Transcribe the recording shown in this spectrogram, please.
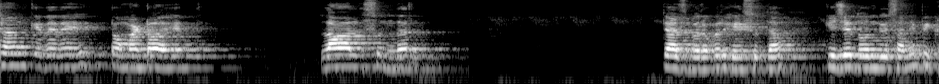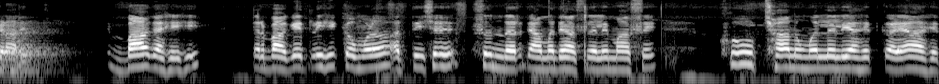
छान केलेले टोमॅटो आहेत. लाल सुंदर. त्याचबरोबर हे सुद्धा की जे दोन दिवसांनी पिकणार आहेत. बाग आहे ही. तर बागेतली ही कमळं अतिशय सुंदर त्यामध्ये असलेले मासे खूप छान उमललेली आहेत कळ्या आहेत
